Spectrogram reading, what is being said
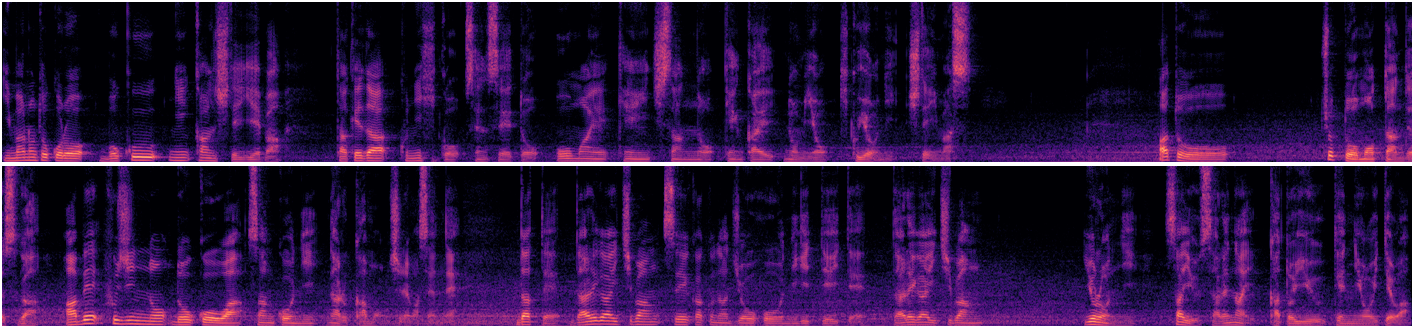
今のところ僕に関して言えば武田邦彦先生と大前健一さんの見解のみを聞くようにしていますあとちょっと思ったんですが安倍夫人の動向は参考になるかもしれませんねだって誰が一番正確な情報を握っていて誰が一番世論に左右されないかという点においては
